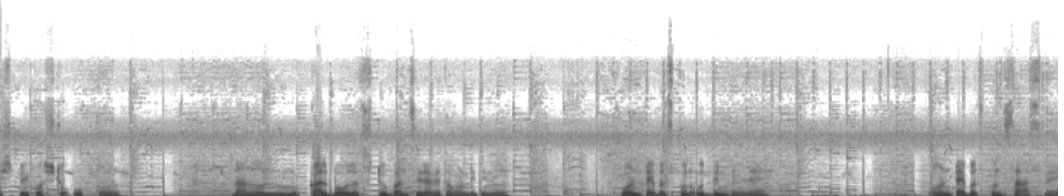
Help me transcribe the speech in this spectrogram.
ಎಷ್ಟು ಬೇಕೋ ಅಷ್ಟು ಉಪ್ಪು. ನಾನು ಒಂದು ಮುಕ್ಕಾಲು ಬೌಲಷ್ಟು ಬನ್ಸಿ ರವೆ ತೊಗೊಂಡಿದ್ದೀನಿ. ಒನ್ ಟೇಬಲ್ ಸ್ಪೂನ್ ಉದ್ದಿನಬೇಳೆ ಒನ್ ಟೇಬಲ್ ಸ್ಪೂನ್ ಸಾಸಿವೆ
